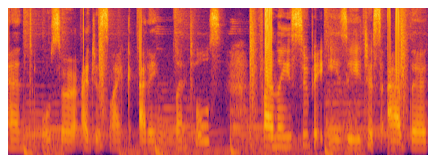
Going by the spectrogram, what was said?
and also I just like adding lentils. Finally super easy just add the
